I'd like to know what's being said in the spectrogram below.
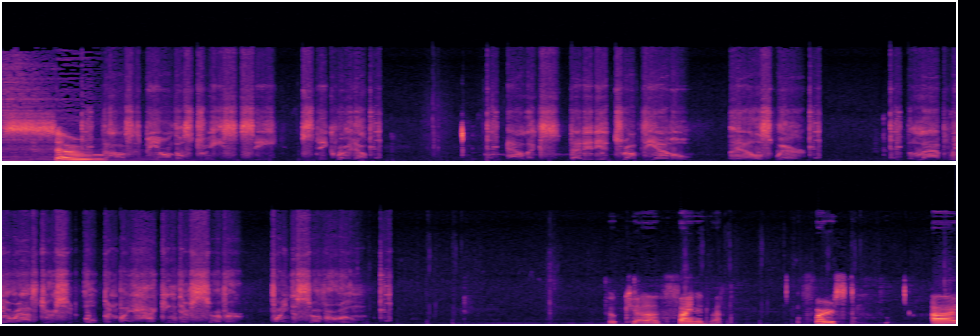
So, dropped the ammo. Elsewhere. The lab we are after should open by hacking their server. Find the server room. okay, I'll find it, but first, I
